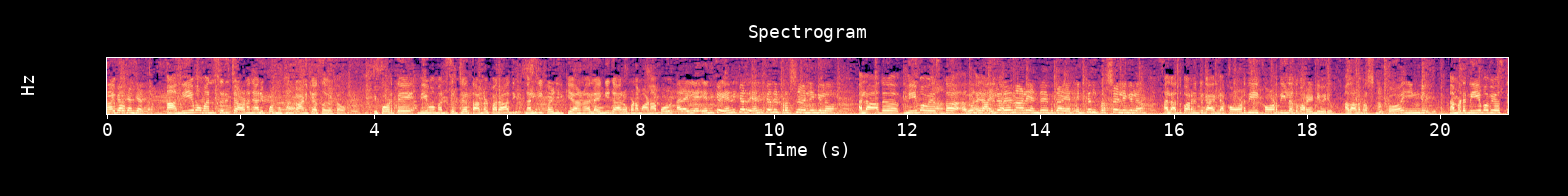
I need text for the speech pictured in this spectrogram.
നിയമം ആ നിയമം അനുസരിച്ചാണ് ഞാനിപ്പോൾ മുഖം കാണിക്കാത്തത് കേട്ടോ. ഇപ്പോഴത്തെ നിയമം അനുസരിച്ച് താങ്കൾ പരാതി നൽകി കഴിഞ്ഞിരിക്കുകയാണ്. ലൈംഗികാരോപണമാണ്. അപ്പോൾ എനിക്ക് എനിക്കത് എനിക്കതിൽ പ്രശ്നമില്ലെങ്കിലോ? അല്ല അത് നിയമവ്യവസ്ഥ എനിക്കതിൽ പ്രശ്നമില്ലെങ്കിലോ? അല്ല അത് പറഞ്ഞിട്ട് കാര്യമില്ല. കോടതി കോടതിയിൽ അത് പറയേണ്ടി വരും. അതാണ് പ്രശ്നം. ഇപ്പോ ഇംഗ്ലീഷ് നമ്മുടെ നിയമവ്യവസ്ഥ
